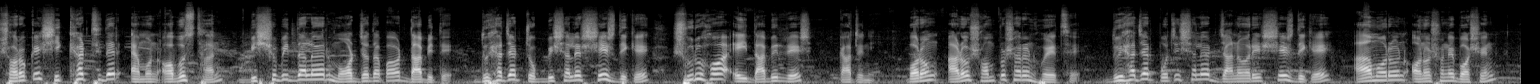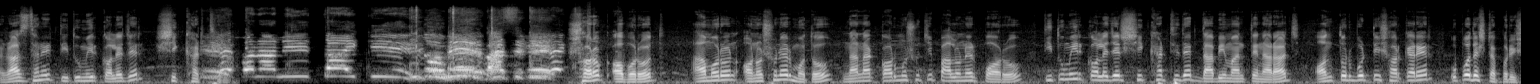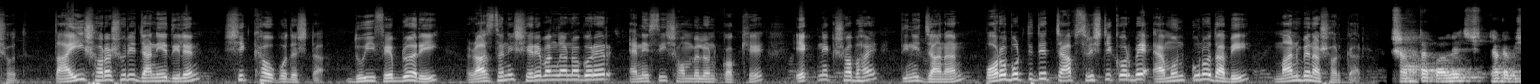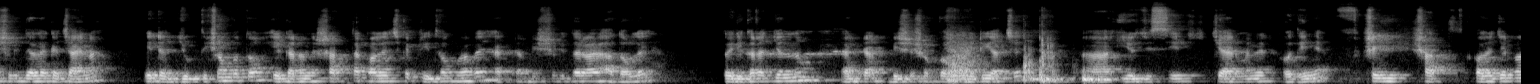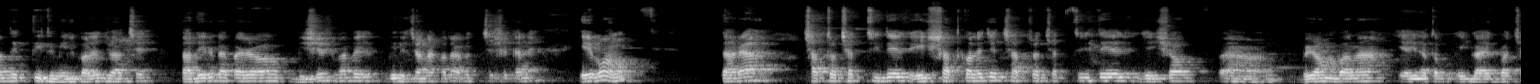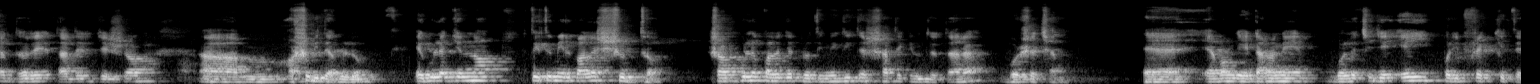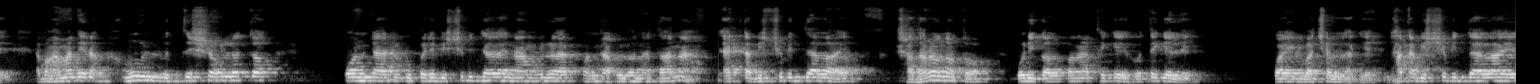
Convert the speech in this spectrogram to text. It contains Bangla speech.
সড়কে শিক্ষার্থীদের এমন অবস্থান বিশ্ববিদ্যালয়ের মর্যাদা পাওয়ার দাবিতে দুই হাজার চব্বিশ সালের শেষ দিকে শুরু হওয়া এই দাবির রেশ কাটেনি বরং আরও সম্প্রসারণ হয়েছে। দুই হাজার পঁচিশ সালের জানুয়ারির শেষ দিকে আমরণ অনশনে বসেন রাজধানীর তিতুমির কলেজের শিক্ষার্থীরা। সড়ক অবরোধ আমরণ অনশনের মতো নানা কর্মসূচি পালনের পরও তিতুমির কলেজের শিক্ষার্থীদের দাবি মানতে নারাজ অন্তর্বর্তী সরকারের উপদেষ্টা পরিষদ। তাই সরাসরি জানিয়ে দিলেন শিক্ষা উপদেষ্টা। দুই ফেব্রুয়ারি রাজধানী শেরেবাংলা নগরের এনএসি সম্মেলন কক্ষে একনেক সভায় তিনি জানান, পরবর্তীতে চাপ সৃষ্টি করবে এমন কোনো দাবি মানবে না সরকার। সাতটা কলেজ ঢাকা বিশ্ববিদ্যালয়কে চায় না। এটা যুক্তিসঙ্গত, এ কারণে সাতটা কলেজকে পৃথকভাবে একটা বিশ্ববিদ্যালয়ের আদলে তৈরি করার জন্য একটা বিশেষজ্ঞ কমিটি আছে ইউজিসির চেয়ারম্যানের অধীনে। সেই সাত কলেজের মধ্যে তিতুমির কলেজও আছে। তাদের ব্যাপারেও বিশেষভাবে বিবেচনা করা হচ্ছে সেখানে এবং তারা ছাত্রছাত্রীদের, এই সাত কলেজের ছাত্রছাত্রীদের যেসব বিড়ম্বনা, এই এত, এই কয়েক বছর ধরে তাদের যেসব অসুবিধাগুলো, এগুলোর জন্য তিতুমির কলেজ শুদ্ধ। সবগুলো কলেজের প্রতিনিধিদের সাথে কিন্তু তারা বসেছেন। এবং এ কারণে বলেছি যে এই পরিপ্রেক্ষিতে, এবং আমাদের মূল উদ্দেশ্য হলো তো কোনটার উপরে বিশ্ববিদ্যালয়ের নাম হলো আর কোনটা হলো না তা না। একটা বিশ্ববিদ্যালয় সাধারণত পরিকল্পনা থেকে হতে গেলে কয়েক বছর লাগে। ঢাকা বিশ্ববিদ্যালয়ে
